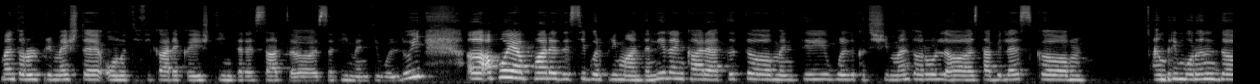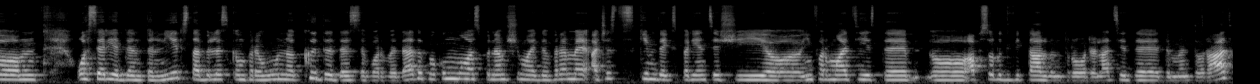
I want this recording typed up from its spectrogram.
Mentorul primește o notificare că ești interesat uh, să fii mentiul lui. Uh, apoi apare, desigur, prima întâlnire în care atât uh, mentiul cât și mentorul stabilesc în primul rând, um, o serie de întâlniri stabilesc împreună cât de des se vor vedea. După cum uh, spuneam și mai devreme, acest schimb de experiențe și uh, informații este uh, absolut vital într-o relație de, de mentorat.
